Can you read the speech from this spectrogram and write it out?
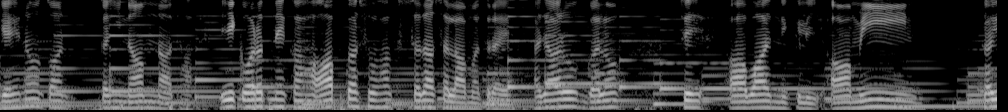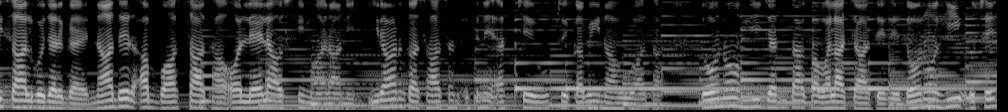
गहनों का कहीं नाम ना था। एक औरत ने कहा, आपका सुहाग सदा सलामत रहे। हज़ारों गलों से आवाज़ निकली, आमीन। कई साल गुजर गए। नादिर अब बादशाह था और लैला उसकी महारानी। ईरान का शासन इतने अच्छे रूप से कभी ना हुआ था। दोनों ही जनता का भला चाहते थे। दोनों ही उसे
